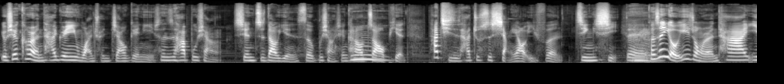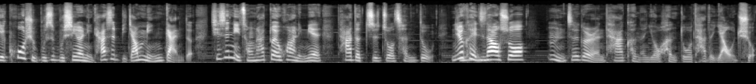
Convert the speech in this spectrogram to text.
有些客人他愿意完全交给你，甚至他不想先知道颜色，不想先看到照片，他其实他就是想要一份惊喜。对，嗯可是有一种人，他也或许不是不信任你，他是比较敏感的。其实你从他对话里面他的执着程度，你就可以知道说，嗯这个人他可能有很多他的要求。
